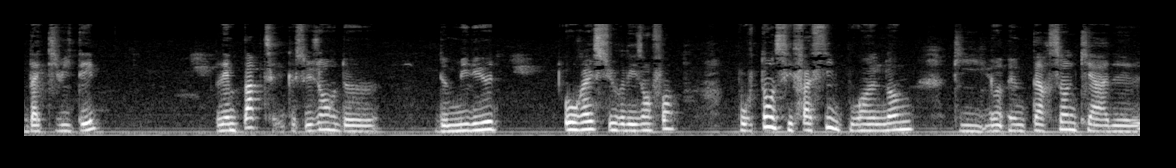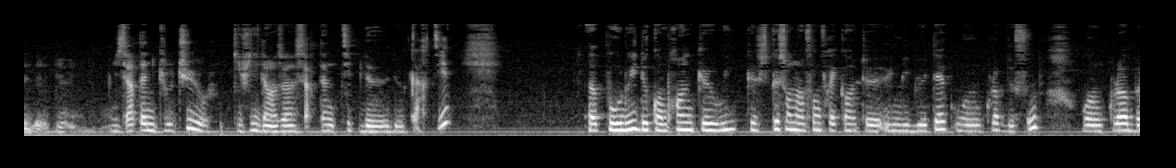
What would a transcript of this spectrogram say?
d'activité, l'impact que ce genre de, de milieu aurait sur les enfants. Pourtant, c'est facile pour un homme, qui, une personne qui a de, de, une certaine culture, qui vit dans un certain type de, quartier, euh, pour lui de comprendre que oui, que, que son enfant fréquente une bibliothèque ou un club de foot ou un club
